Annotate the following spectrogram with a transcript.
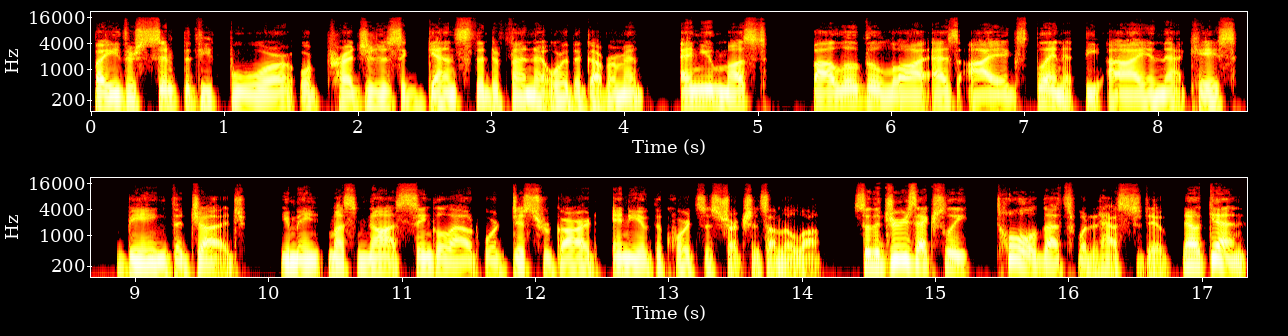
by either sympathy for or prejudice against the defendant or the government. And you must follow the law as I explain it, the I in that case being the judge. You may, must not single out or disregard any of the court's instructions on the law. So the jury's actually told that's what it has to do. Now, again,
